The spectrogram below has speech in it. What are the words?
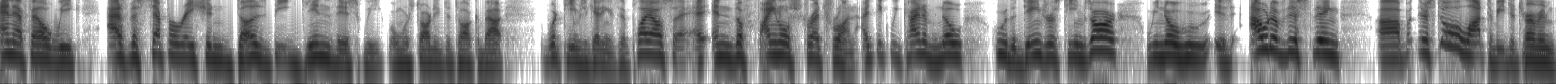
NFL week as the separation does begin this week when we're starting to talk about what teams are getting into the playoffs and the final stretch run. I think we kind of know who the dangerous teams are. We know who is out of this thing. Uh, but there's still a lot to be determined.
